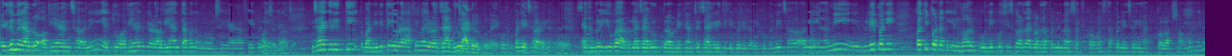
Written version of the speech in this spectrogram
एकदमै राम्रो अभियान छ अनि यहाँ त्यो अभियानको एउटा अभियन्ता पनि हुनुहुन्छ यहाँ आफै पनि। जागृति भन्ने बित्तिकै एउटा आफैमा एउटा जागरुक जागरुक पनि छ होइन। हाम्रो युवाहरूलाई जागरुक गराउने काम चाहिँ जागृतिले गरिरहेको पनि छ अनि हामीले पनि कतिपटक इन्भल्भ हुने कोसिस गर्दा गर्दा पनि नसकेको अवस्था पनि छ यहाँ क्लबसँग होइन।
